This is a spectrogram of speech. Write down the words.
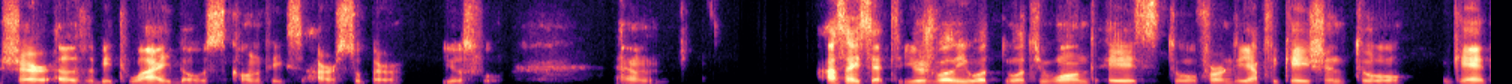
share a little bit why those configs are super useful. Um, as I said, usually what, what you want is to for the application to get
